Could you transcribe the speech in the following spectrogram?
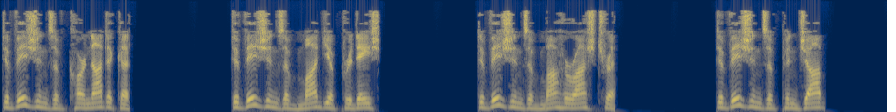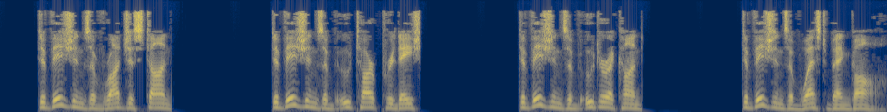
Divisions of Karnataka Divisions of Madhya Pradesh Divisions of Maharashtra Divisions of Punjab Divisions of Rajasthan Divisions of Uttar Pradesh Divisions of Uttarakhand Divisions of West Bengal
